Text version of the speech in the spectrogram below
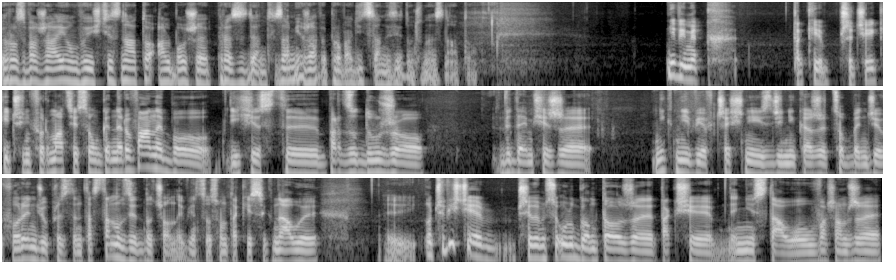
rozważają wyjście z NATO albo że prezydent zamierza wyprowadzić Stany Zjednoczone z NATO. Nie wiem, jak takie przecieki czy informacje są generowane, bo ich jest y, bardzo dużo. Wydaje mi się, że nikt nie wie wcześniej z dziennikarzy, co będzie w orędziu prezydenta Stanów Zjednoczonych, więc to są takie sygnały. Y, Oczywiście przyjąłem z ulgą to, że tak się nie stało. Uważam, że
